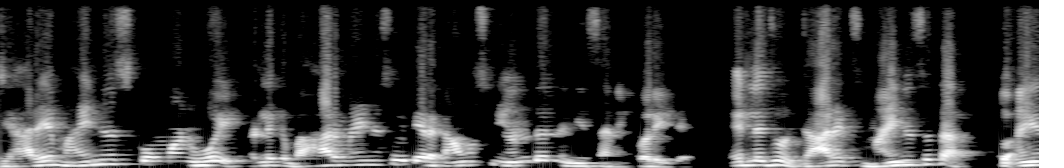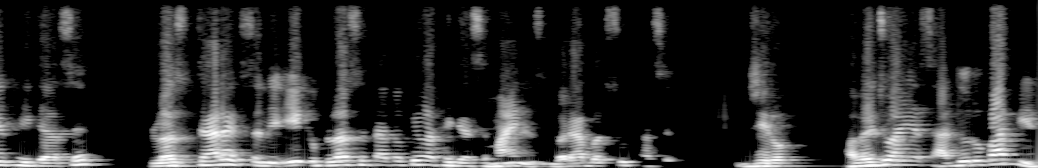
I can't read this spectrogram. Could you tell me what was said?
જ્યારે માઇનસ કોમન હોય, એટલે કે બહાર માઇનસ હોય ત્યારે કાઉન્સની અંદરની નિશાની ફરી જાય. એટલે જો ચાર એક્સ માઇનસ હતા, તો અહીંયા થઈ જશે પ્લસ ચાર એક્સ અને એક પ્લસ હતા તો કેવા થઈ જશે? માઇનસ બરાબર શું થશે? ઝીરો હવે જો અહીંયા સાદું રૂપ આપીએ,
